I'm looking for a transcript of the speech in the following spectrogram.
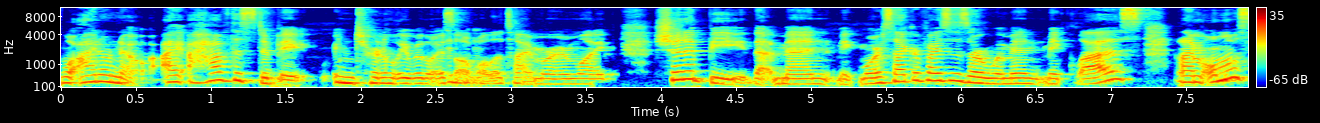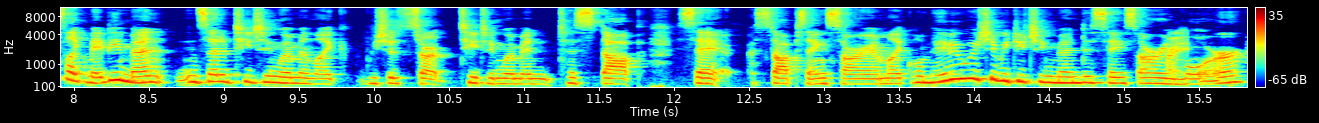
well, I don't know. I, have this debate internally with myself mm-hmm. all the time where I'm like, should it be that men make more sacrifices or women make less? And I'm almost like maybe men instead of teaching women like we should start teaching women to stop say stop saying sorry. I'm like, well, maybe we should be teaching men to say sorry right. more,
